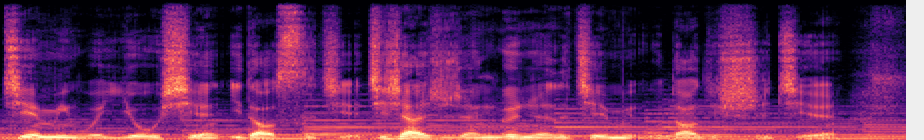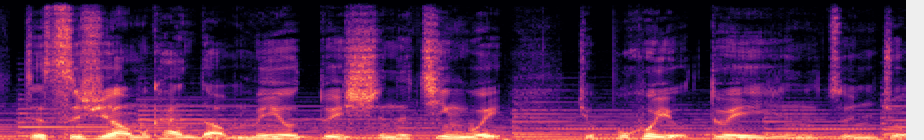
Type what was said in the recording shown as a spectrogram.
诫命为优先，一到四节，接下来是人跟人的诫命，五到第十节。这次序让我们看到，没有对神的敬畏，就不会有对人的尊重。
